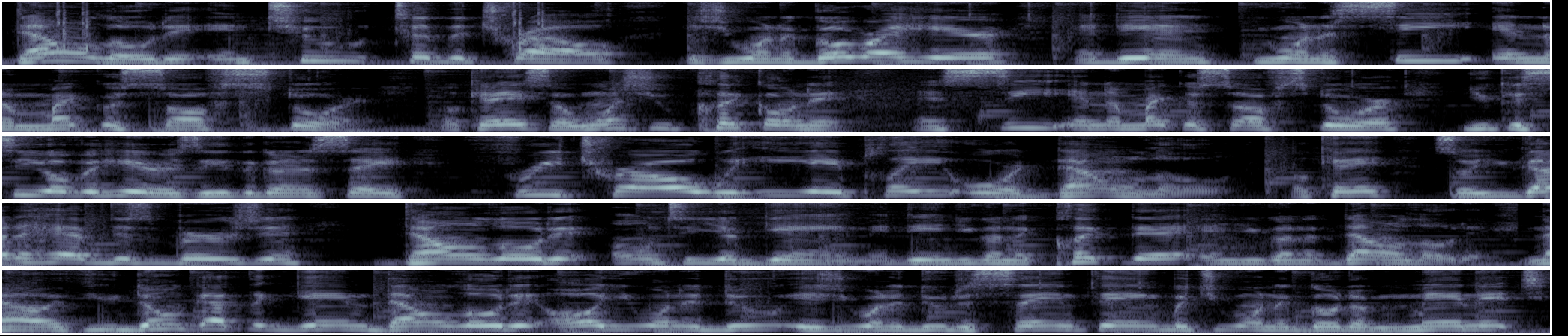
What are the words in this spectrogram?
download it, and two, to the trial is you want to go right here and then you want to see in the Microsoft Store. Okay, so once you click on it and see in the Microsoft Store, you can see over here is either going to say free trial with EA Play or download. Okay, so you got to have this version download it onto your game and then you're going to click that and you're going to download it. Now, if you don't got the game downloaded, all you want to do is you want to do the same thing, but you want to go to manage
